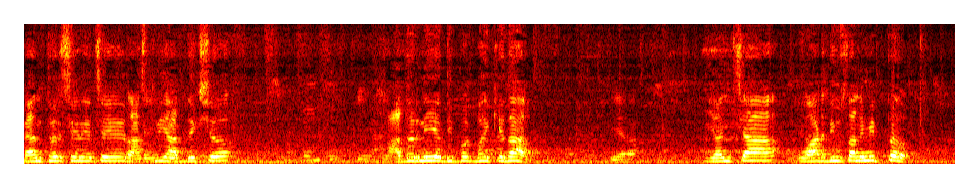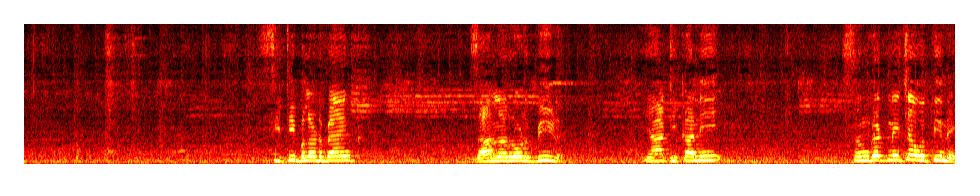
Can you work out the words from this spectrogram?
पॅन्थर सेनेचे राष्ट्रीय अध्यक्ष आदरणीय दीपकभाई केदार यांच्या वाढदिवसानिमित्त city blood bank Jalna road Beed या ठिकाणी संघटनेच्या वतीने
